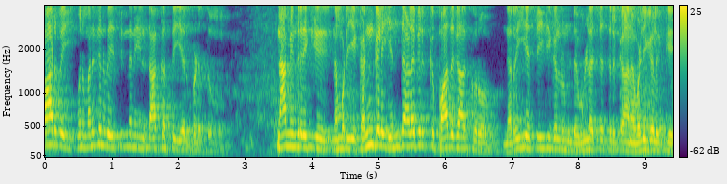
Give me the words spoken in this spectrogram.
பார்வை ஒரு மனிதனுடைய சிந்தனையில் தாக்கத்தை ஏற்படுத்தும். நாம் இன்றைக்கு நம்முடைய கண்களை எந்த அளவிற்கு பாதுகாக்கிறோம்? நிறைய செய்திகள் உண்டு. உள்ளச்சத்திற்கான வழிகளுக்கு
